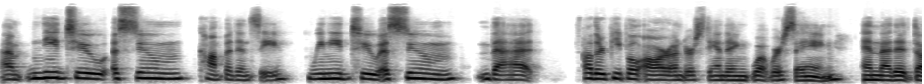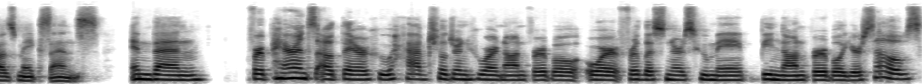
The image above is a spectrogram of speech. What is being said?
um, need to assume competency. We need to assume that other people are understanding what we're saying and that it does make sense. And then for parents out there who have children who are nonverbal, or for listeners who may be nonverbal yourselves,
